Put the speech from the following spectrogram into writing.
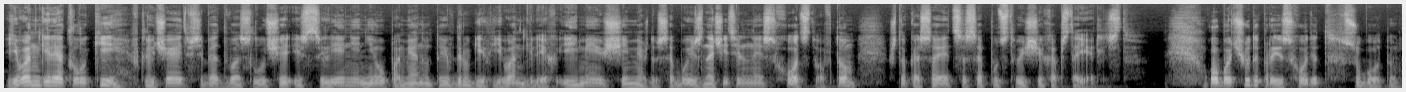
Евангелие от Луки включает в себя два случая исцеления, не упомянутые в других Евангелиях и имеющие между собой значительное сходство в том, что касается сопутствующих обстоятельств. Оба чуда происходят в субботу.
